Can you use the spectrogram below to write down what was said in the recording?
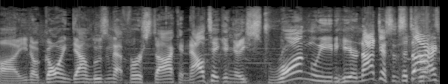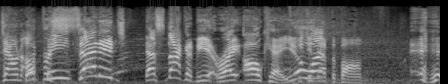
Uh, you know, going down, losing that first stock, and now taking a strong lead here, not just in The stock, down but percentage. That's not going to be it, right? Okay, you know he didn't what? have the bomb.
